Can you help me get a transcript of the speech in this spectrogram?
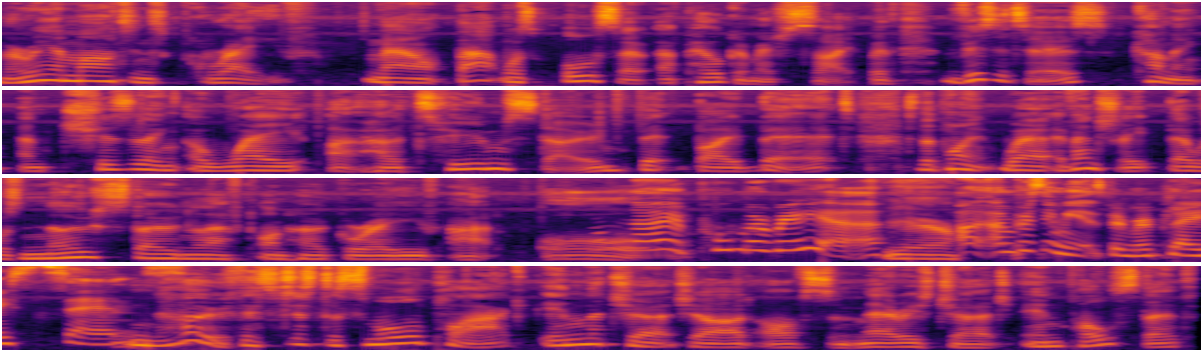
Maria Marten's grave. Now, that was also a pilgrimage site with visitors coming and chiseling away at her tombstone bit by bit to the point where eventually there was no stone left on her grave at all. no, poor Maria. Yeah. I- I'm presuming it's been replaced since. No, there's just a small plaque in the churchyard of St Mary's Church in Polstead.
